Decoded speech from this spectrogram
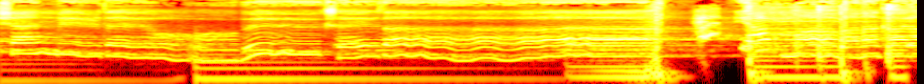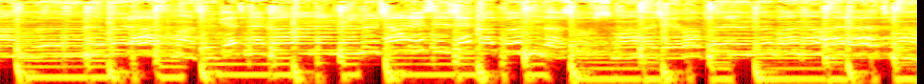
değişen bir de o, o büyük sevda. Yapma bana karanlığını bırakma Tüketme kalan ömrümü çaresizce kapında Susma. Cevaplarını bana aratma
